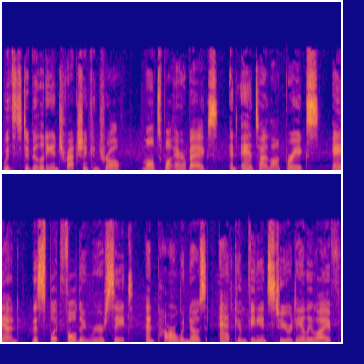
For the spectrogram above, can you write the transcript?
with stability and traction control, multiple airbags, and anti-lock brakes. And the split folding rear seat and power windows add convenience to your daily life.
